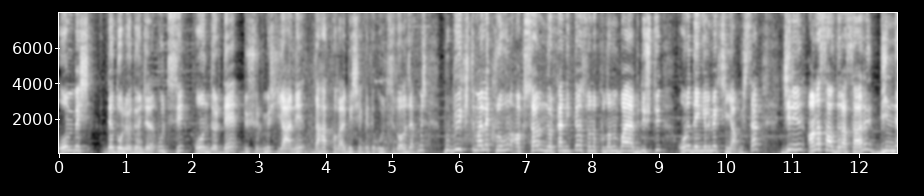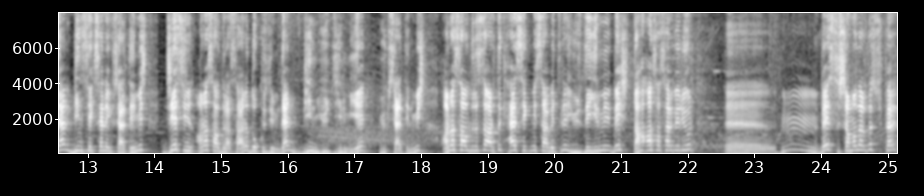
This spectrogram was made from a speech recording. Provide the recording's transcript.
15'de doluyordu önceden ultisi 14'e düşürülmüş yani daha kolay bir şekilde ultisi dolacakmış. Bu büyük ihtimalle Crow'un aksesuarın nerflendikten sonra kullanım bayağı bir düştü. Onu dengelemek için yapmışlar. Jin'in ana saldırı hasarı 1000'den 1080'e yükseltilmiş. Jesse'nin ana saldırı hasarı 920'den 1120'ye yükseltilmiş. Ana saldırısı artık her sekme isabetiyle %25 daha az hasar veriyor. Ee, hmm, ve sıçramalar da süper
